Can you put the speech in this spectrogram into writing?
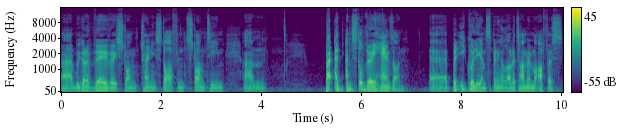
Um, we got a very, very strong training staff and strong team. Um, but I, I'm still very hands on. uh, but equally, I'm spending a lot of time in my office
